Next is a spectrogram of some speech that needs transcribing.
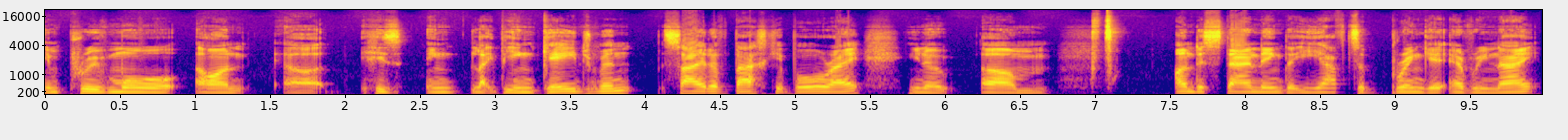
improve more on uh, his in, like the engagement side of basketball, right? You know, um, understanding that you have to bring it every night.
